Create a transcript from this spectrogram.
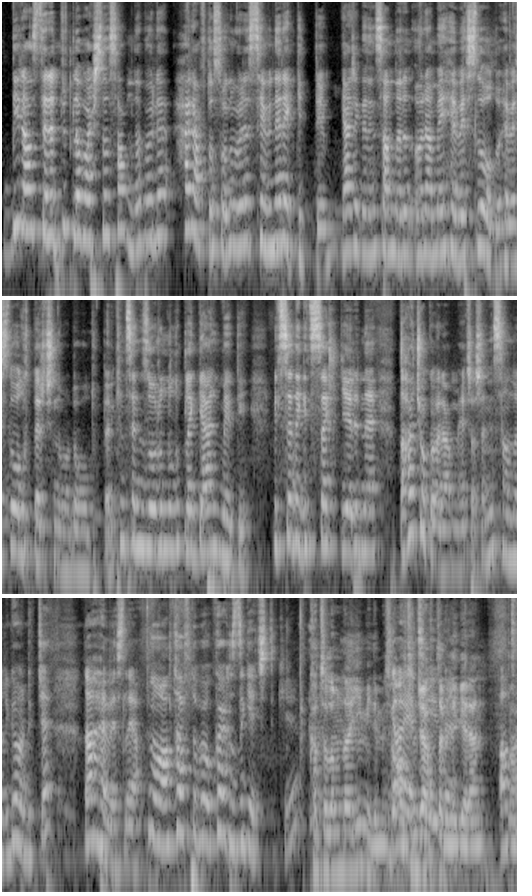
biraz tereddütle başlasam da böyle her hafta sonu böyle sevinerek gittiğim, gerçekten insanların öğrenmeye hevesli olduğu, hevesli oldukları için orada oldukları, kimsenin zorunlulukla gelmediği, bitse de gitsek yerine daha çok öğrenmeye çalışan insanları gördükçe daha hevesle yaptım. O 6 hafta böyle o kadar hızlı geçti ki. Katılımda iyi miydi mesela? Gayet 6. hafta iyiydi. bile gelen 6. var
